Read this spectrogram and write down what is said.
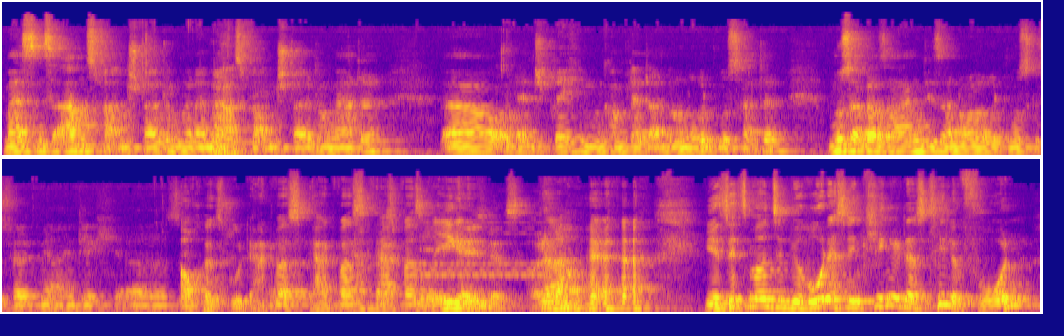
meistens abends Veranstaltungen oder nachts Veranstaltungen hatte äh, und entsprechend einen komplett anderen Rhythmus hatte. Muss aber sagen, dieser neue Rhythmus gefällt mir eigentlich äh, sehr Auch ganz gut. Er hat was, er hat was, er hat was Regelndes, oder? Genau. Hier sitzen wir uns im Büro, deswegen klingelt das Telefon.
